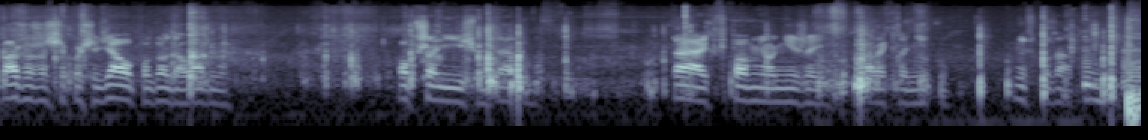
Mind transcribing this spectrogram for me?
Ważne, że się posiedziało, pogoda ładna. Obszaliliśmy teren. Tak jak wspomniał niżej parę kleników. Nic poza tym.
